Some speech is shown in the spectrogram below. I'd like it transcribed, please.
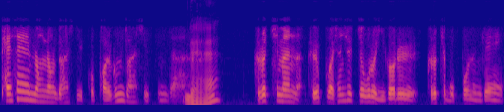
폐쇄 명령도 할 수 있고 벌금도 할 수 있습니다. 네. 그렇지만 교육부가 현실적으로 이거를 그렇게 못 보는 게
